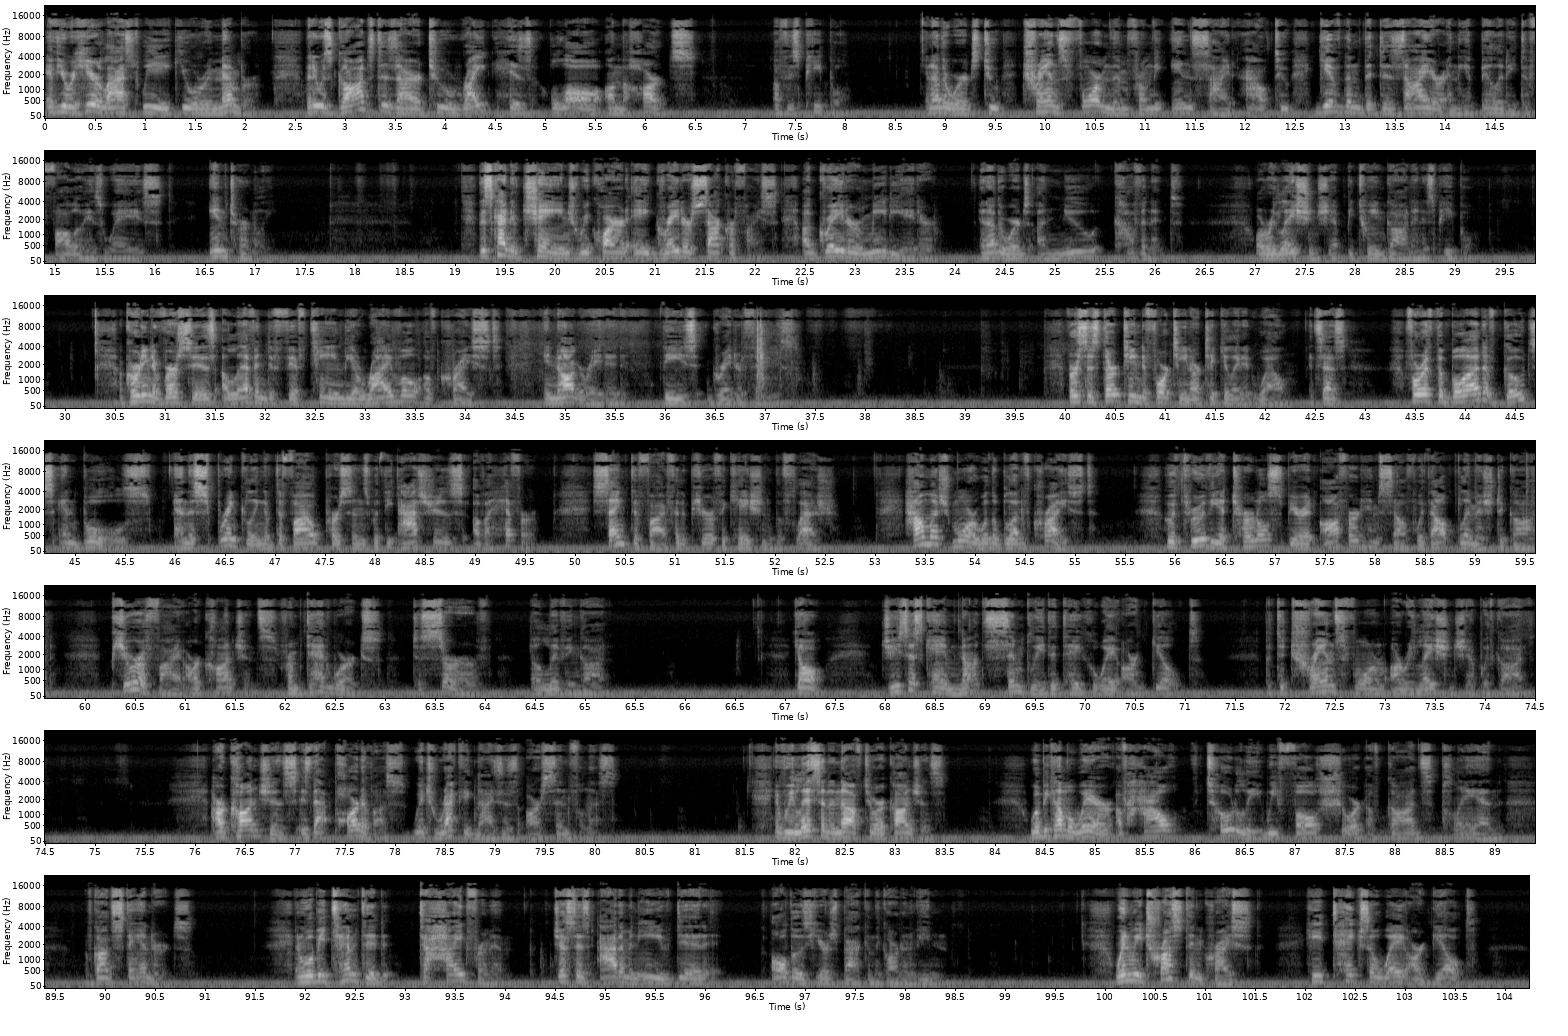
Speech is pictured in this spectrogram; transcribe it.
If you were here last week, you will remember that it was God's desire to write his law on the hearts of his people. In other words, to transform them from the inside out, to give them the desire and the ability to follow his ways internally. This kind of change required a greater sacrifice, a greater mediator. In other words, a new covenant or relationship between God and his people. According to verses 11 to 15, the arrival of Christ inaugurated these greater things. Verses 13 to 14 articulate it well. It says, For if the blood of goats and bulls and the sprinkling of defiled persons with the ashes of a heifer sanctify for the purification of the flesh, how much more will the blood of Christ, who through the eternal Spirit offered himself without blemish to God, purify our conscience from dead works to serve the living God? Y'all, Jesus came not simply to take away our guilt, but to transform our relationship with God. Our conscience is that part of us which recognizes our sinfulness. If we listen enough to our conscience, we'll become aware of how totally we fall short of God's plan, of God's standards. And we'll be tempted to hide from Him, just as Adam and Eve did all those years back in the Garden of Eden. When we trust in Christ, He takes away our guilt,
